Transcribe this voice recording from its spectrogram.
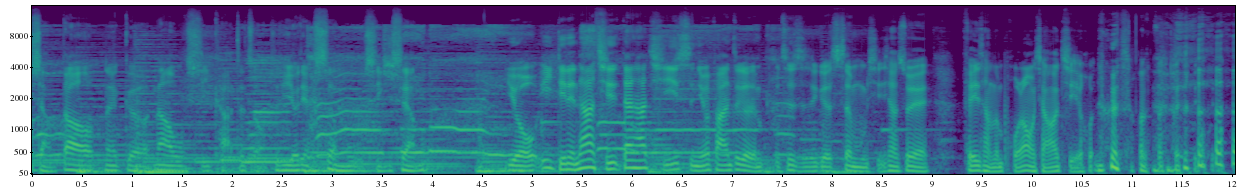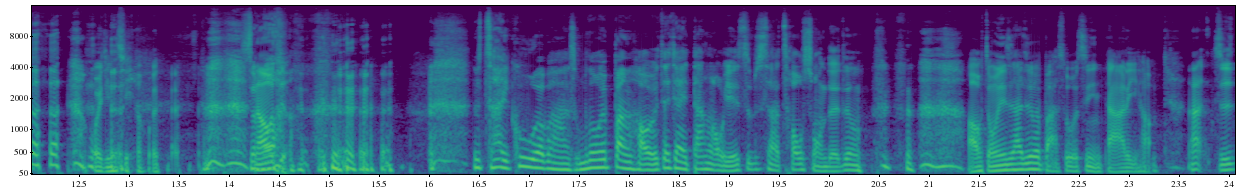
想到那个纳乌西卡这种，就是有点圣母形象。有一点点，他其实，但他其实你会发现，这个人不是只是一个圣母形象，所以非常的婆，让我想要结婚。我已经结婚了，然后 就太酷了吧，什么都会办好，在家里当老爷是不是啊？超爽的这种。好，总而言之，他就会把所有事情打理好。那只。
